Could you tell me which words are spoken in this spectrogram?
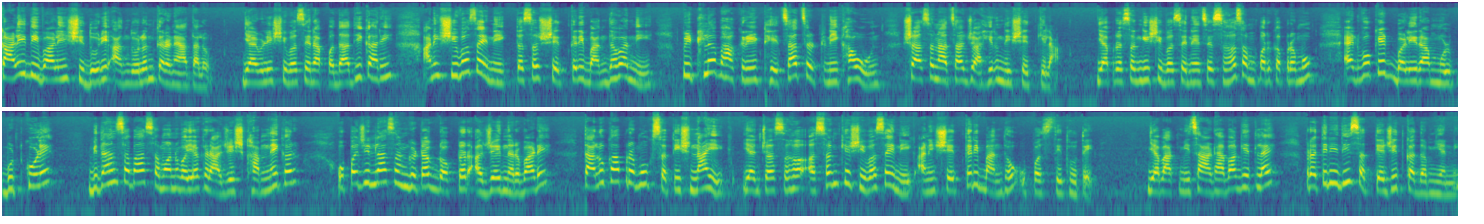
काळी दिवाळी शिदोरी आंदोलन करण्यात आलं. यावेळी शिवसेना पदाधिकारी आणि शिवसैनिक तसंच शेतकरी बांधवांनी पिठलं भाकरी ठेचा चटणी खाऊन शासनाचा जाहीर निषेध केला. या प्रसंगी शिवसेनेचे सहसंपर्क प्रमुख ॲडव्होकेट बळीराम मुळ- बुटकुळे विधानसभा समन्वयक राजेश खामनेकर उपजिल्हा संघटक डॉक्टर अजय नरवाडे तालुका प्रमुख सतीश नाईक यांच्यासह असंख्य शिवसैनिक आणि शेतकरी बांधव उपस्थित होते. या बातमीचा आढावा घेतलाय प्रतिनिधी सत्यजित कदम यांनी.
